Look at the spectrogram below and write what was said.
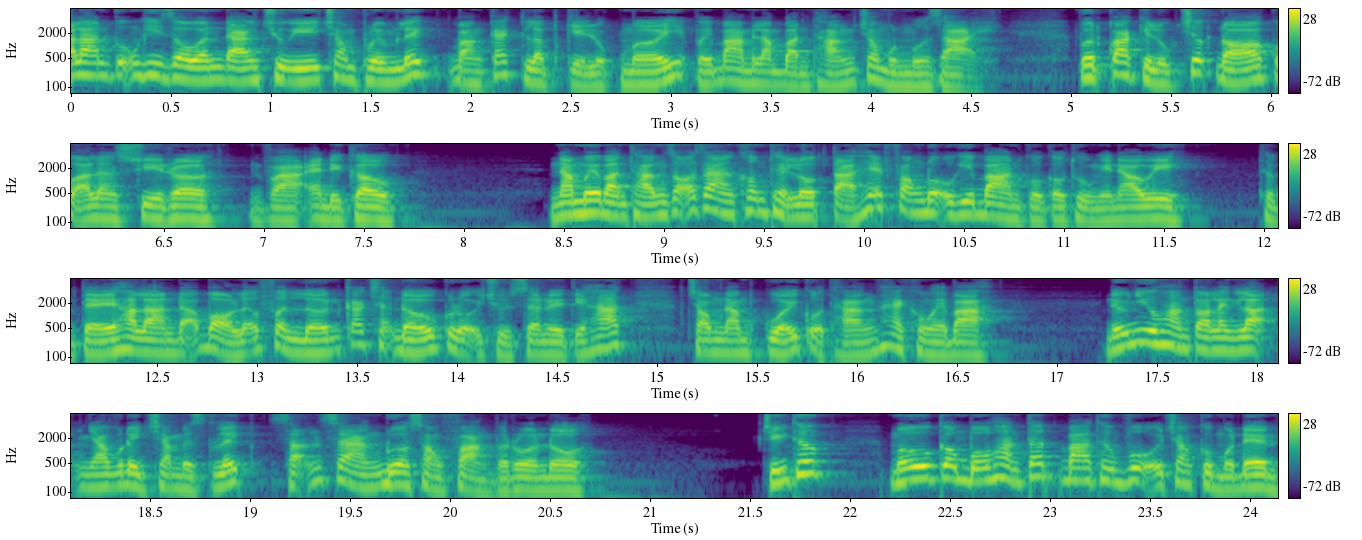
Haaland cũng ghi dấu ấn đáng chú ý trong Premier League bằng cách lập kỷ lục mới với 35 bàn thắng trong một mùa giải, vượt qua kỷ lục trước đó của Alan Shearer và Andy Cole. 50 bàn thắng rõ ràng không thể lột tả hết phong độ ghi bàn của cầu thủ người Na Uy. Thực tế, Haaland đã bỏ lỡ phần lớn các trận đấu của đội chủ sân Etihad trong năm cuối của tháng 2023. Nếu như hoàn toàn lành lặn, nhà vô địch Champions League sẵn sàng đua sòng phẳng với Ronaldo. Chính thức, MU công bố hoàn tất 3 thương vụ trong cùng một đêm.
